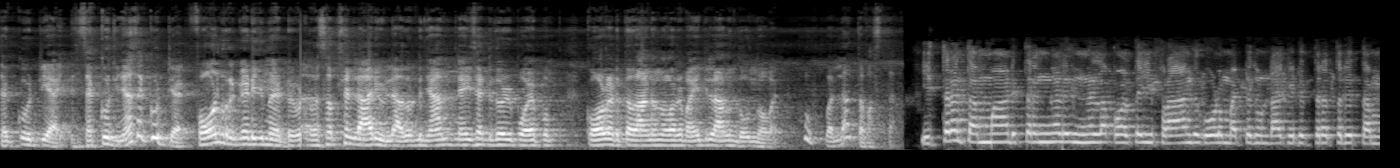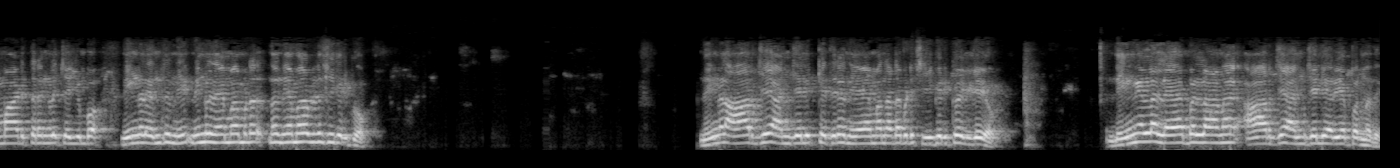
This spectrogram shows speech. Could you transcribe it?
സെക്യൂരിറ്റി ആയി സെക്യൂരിറ്റി ഞാൻ സെക്യൂരിറ്റി ഫോൺ റിങ് അടിക്കുന്നതായിട്ട് റിസപ്ഷനിൽ ആരുമില്ല. അതുകൊണ്ട് ഞാൻ നൈസായിട്ട് ഇതുവഴി പോയപ്പോൾ കോൾ എടുത്തതാണെന്നുള്ള ഒരു മൈൻഡിലാണെന്ന് തോന്നുന്നു അവൻ. വല്ലാത്ത അവസ്ഥ. ഇത്തരം തമ്മാടിത്തരങ്ങൾ നിങ്ങളെ പോലത്തെ ഈ ഫ്രാങ്ക് കോളും മറ്റൊന്നും ഉണ്ടാക്കിയിട്ട് ഇത്തരത്തിൽ തമ്മാടിത്തരങ്ങൾ ചെയ്യുമ്പോൾ നിങ്ങൾ എന്ത് നിങ്ങൾ നിയമ നിയമനടപടി സ്വീകരിക്കുമോ നിങ്ങൾ ആർ ജെ അഞ്ജലിക്കെതിരെ നിയമ നടപടി സ്വീകരിക്കുകയോ ഇല്ലയോ? നിങ്ങളുടെ ലേബിളിലാണ് ആർ ജെ അഞ്ജലി അറിയപ്പെടുന്നത്.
